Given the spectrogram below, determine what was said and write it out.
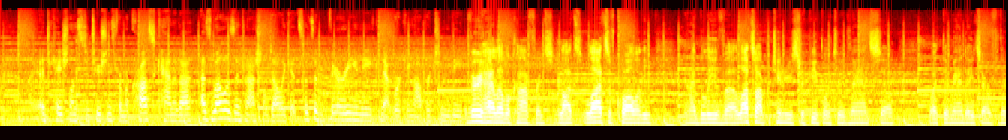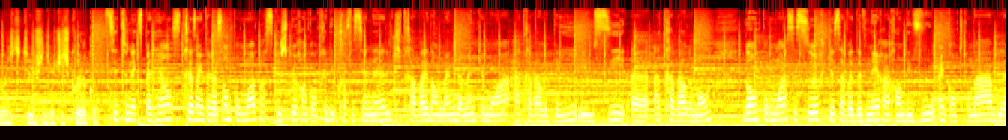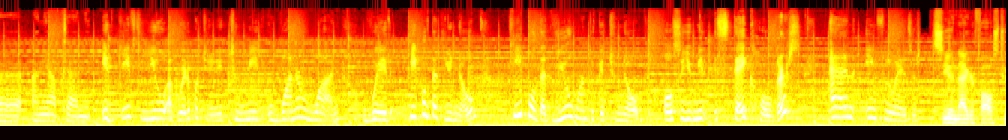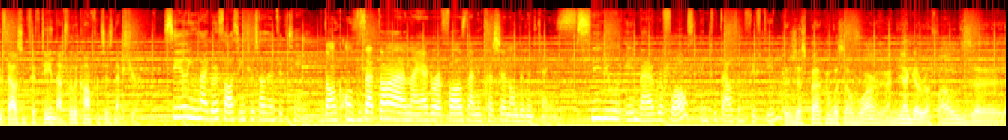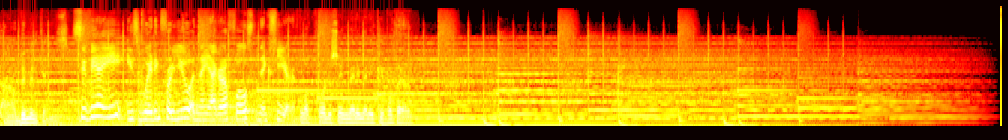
educational institutions from across Canada, as well as international delegates. So it's a very unique networking opportunity. A very high level conference, lots, lots of quality, and I believe uh, lots of opportunities for people to advance uh, what their mandates are for their institutions, which is critical. C'est une expérience très intéressante pour moi parce que je peux rencontrer des professionnels qui travaillent dans le même domaine que moi à travers le pays et aussi euh, à travers le monde. Donc pour moi, c'est sûr que ça va devenir un rendez-vous incontournable euh, année après année. It gives you a great opportunity to meet one-on-one -on -one with people that you know, people that you want to get to know. Also, you meet stakeholders and influencers. See you in Niagara Falls 2015. That's where the conference is next year. See you in Niagara Falls in 2015. Donc on vous attend à Niagara Falls l'année prochaine en 2015. See you in Niagara Falls in 2015. J'espère qu'on va se revoir à Niagara Falls euh, en 2015. CBIE is waiting for you at Niagara Falls next year. Look forward to seeing many, many people there.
